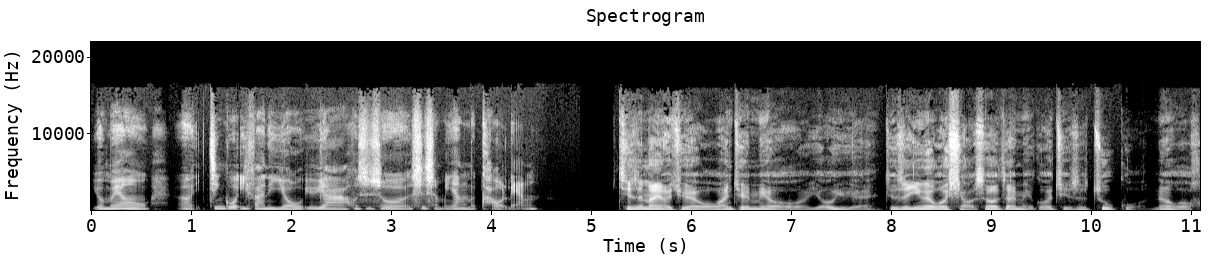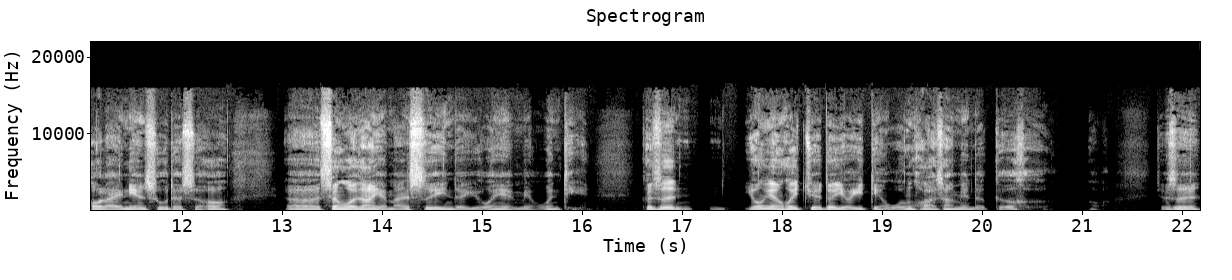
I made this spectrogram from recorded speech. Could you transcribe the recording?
有没有呃经过一番的犹豫啊，或是说是什么样的考量？其实蛮有趣的，我完全没有犹豫，哎，就是因为我小时候在美国其实住过，那我后来念书的时候，呃，生活上也蛮适应的，语文也没有问题。可是。永远会觉得有一点文化上面的隔阂，哦，就是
